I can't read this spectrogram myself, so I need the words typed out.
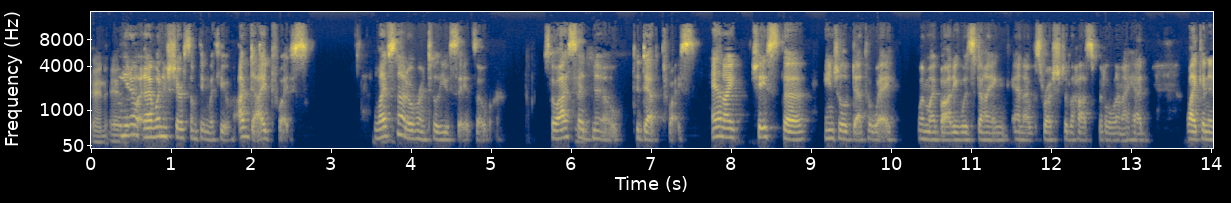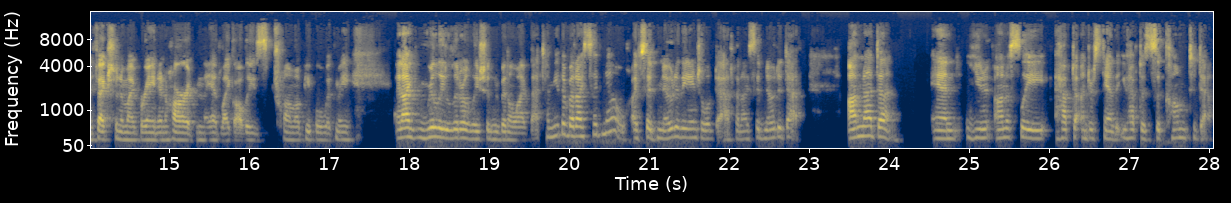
And, and you know, and I want to share something with you. I've died twice. Life's not over until you say it's over. So I said no to death twice. And I chased the angel of death away when my body was dying and I was rushed to the hospital and I had like an infection in my brain and heart and they had like all these trauma people with me. And I really literally shouldn't have been alive that time either, but I said no. I said no to the angel of death and I said no to death. I'm not done. And you honestly have to understand that you have to succumb to death.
